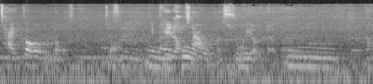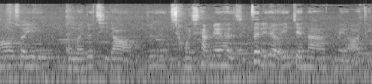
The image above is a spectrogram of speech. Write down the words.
采购容就是可以容下我们所有人。嗯，然后所以我们就骑到，就是 从下面开始骑。这里就有一间呢，没有要停，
